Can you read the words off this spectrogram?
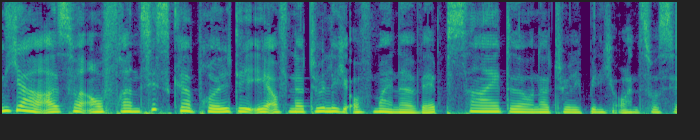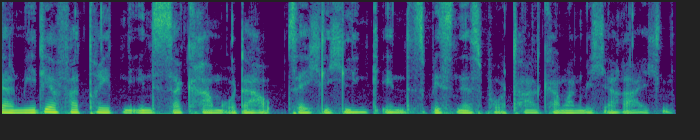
Ja, also auf franziskabröll.de, auf natürlich auf meiner Webseite und natürlich bin ich auch in Social Media vertreten, Instagram oder hauptsächlich LinkedIn, das Businessportal kann man mich erreichen.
